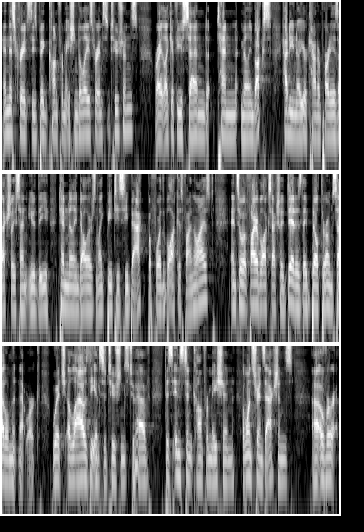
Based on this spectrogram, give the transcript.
and this creates these big confirmation delays for institutions, right? Like if you send 10 million bucks, how do you know your counterparty has actually sent you the 10 million dollars in like BTC back before the block is finalized? And so what Fireblocks actually did is they built their own settlement network, which allows the institutions to have this instant confirmation once transactions uh, over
